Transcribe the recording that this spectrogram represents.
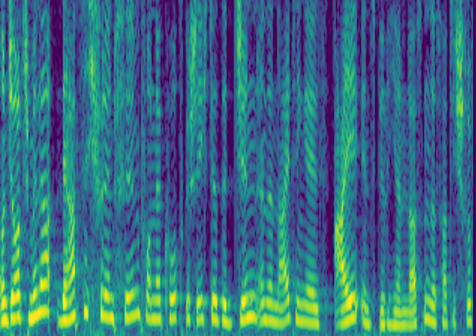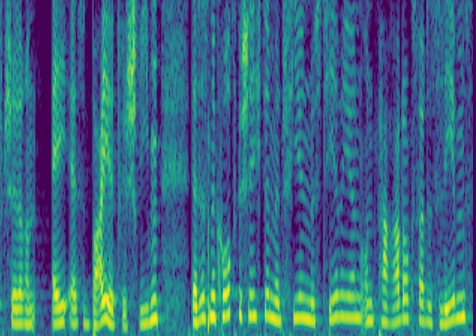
Und George Miller, der hat sich für den Film von der Kurzgeschichte The Gin in the Nightingale's Eye inspirieren lassen. Das hat die Schriftstellerin A.S. Byatt geschrieben. Das ist eine Kurzgeschichte mit vielen Mysterien und Paradoxa des Lebens.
